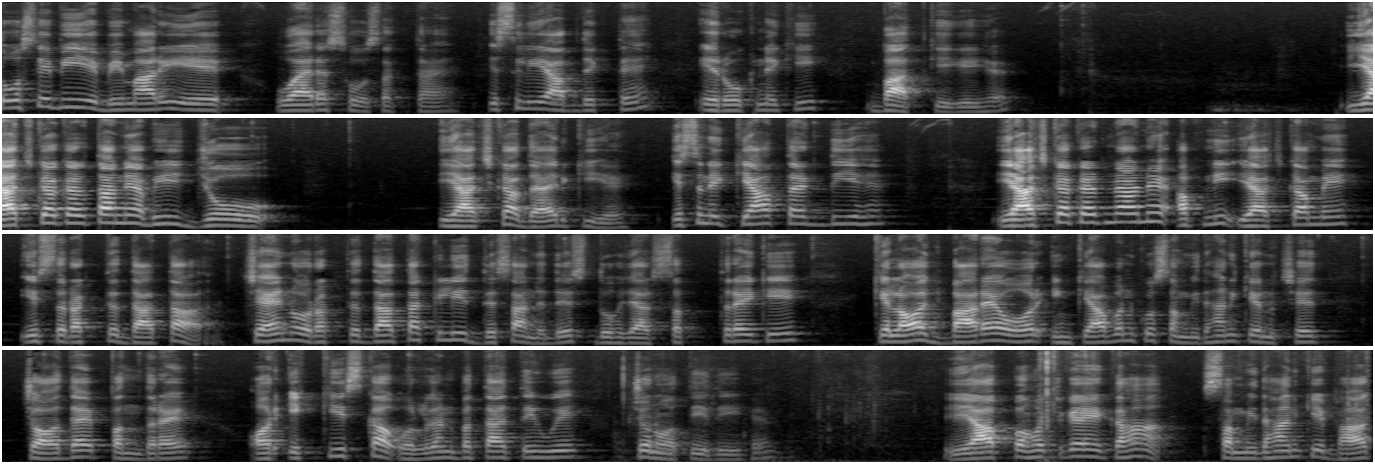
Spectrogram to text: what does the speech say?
तो उसे भी ये बीमारी, ये वायरस हो सकता है। इसलिए आप देखते हैं, ये रोकने की बात की गई है। याचिकाकर्ता ने अभी जो याचिका दायर की है इसने क्या तर्क दिए हैं? याचिकाकर्ता ने अपनी याचिका में इस रक्तदाता चयन और रक्तदाता के लिए दिशा निर्देश 2017 के क्लॉज 12 और इक्यावन को संविधान के अनुच्छेद 14, 15 और 21 का उल्लंघन बताते हुए चुनौती दी है। ये आप पहुँच गए कहाँ? संविधान के भाग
